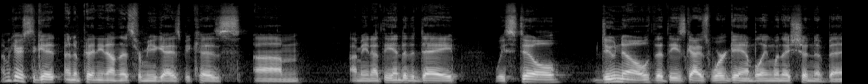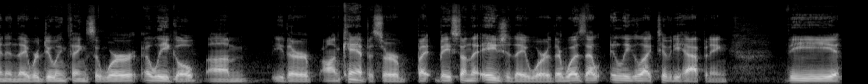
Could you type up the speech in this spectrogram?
i'm curious to get an opinion on this from you guys because um, i mean at the end of the day we still do know that these guys were gambling when they shouldn't have been and they were doing things that were illegal um, either on campus or based on the age that they were. There was illegal activity happening. The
